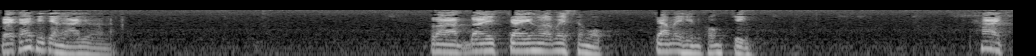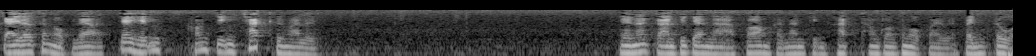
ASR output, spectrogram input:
แต่ก็ให้พิจารณาอยู่นั่นแหละตราบใดใจของเราไม่สงบจะไม่เห็นของจริง ถ้าใจเราสงบแล้ว จะเห็นของจริงชัดขึ้นมาเลยในนั้นการพิจารณาพร้อมกันนั้นจึงหัดทำความสงบไปเป็นตัว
